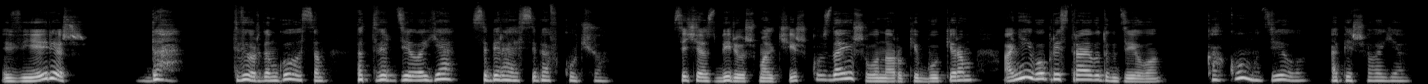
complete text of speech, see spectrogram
«Веришь?» «Да», – твердым голосом подтвердила я, собирая себя в кучу. «Сейчас берешь мальчишку, сдаешь его на руки букерам, они его пристраивают к делу». «Какому делу?» – опешила я.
